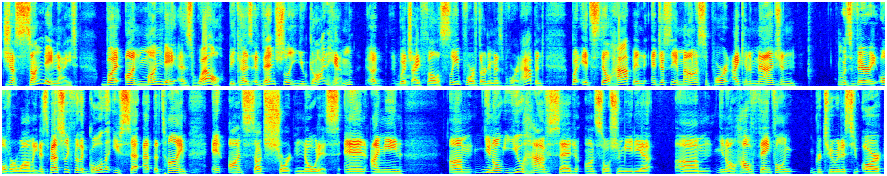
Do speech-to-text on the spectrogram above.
just Sunday night, but on Monday as well, because eventually you got him, uh, which I fell asleep for 30 minutes before it happened, but it still happened. And just the amount of support I can imagine was very overwhelming, especially for the goal that you set at the time and on such short notice. And I mean, um, you know, you have said on social media, um, you know, how thankful and gratuitous you are.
